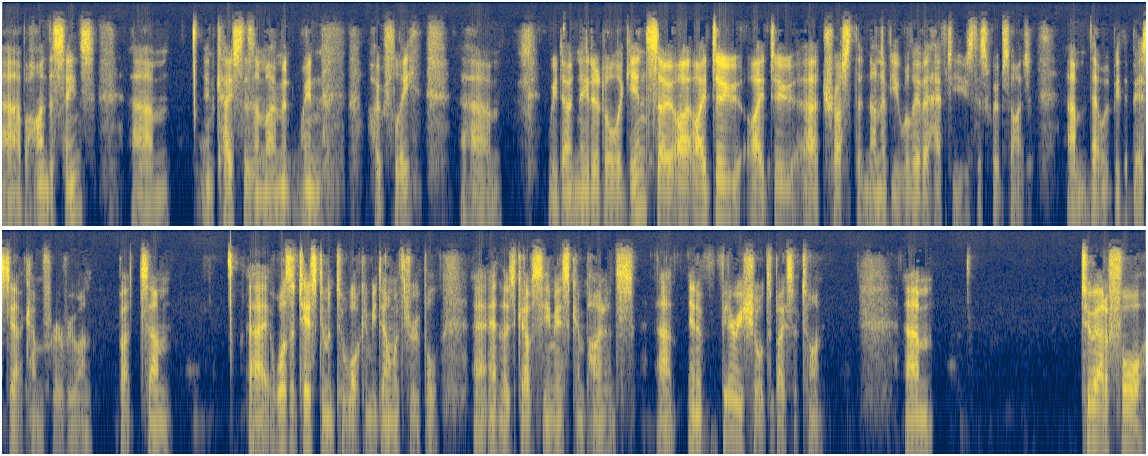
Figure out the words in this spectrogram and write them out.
uh, behind the scenes um, in case there's a moment when, hopefully, um, we don't need it all again. So I, I do I do uh, trust that none of you will ever have to use this website. Um, that would be the best outcome for everyone. But um, uh, it was a testament to what can be done with Drupal uh, and those GovCMS components uh, in a very short space of time. Um, two out of four.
